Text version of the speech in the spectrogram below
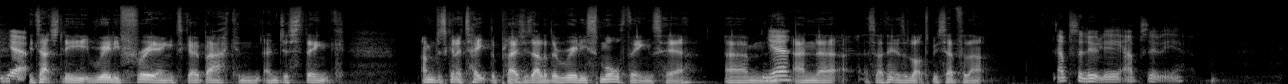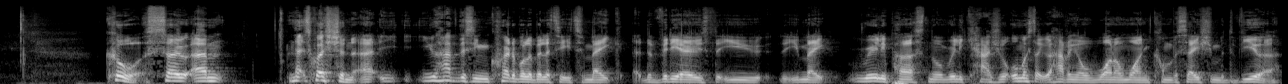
yeah. it's actually really freeing to go back and and just think, I'm just going to take the pleasures out of the really small things here. Um, yeah, and uh, so I think there's a lot to be said for that. Absolutely, absolutely. Cool. So um, Next question. Uh, you have this incredible ability to make the videos that you that you make really personal, really casual, almost like you're having a one-on-one conversation with the viewer.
